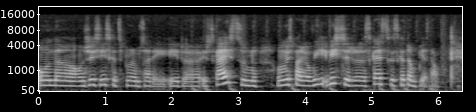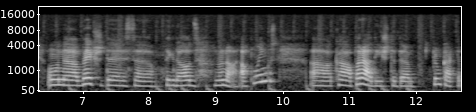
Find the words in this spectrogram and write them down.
Un, uh, un šis izskats, protams, arī ir, uh, ir skaists, un, un vispār jau vi, viss ir skaists, kas katram piestāv. Un uh, beigšu te es uh, tik daudz runāt aplinkus, uh, kā parādīšu, tad pirmkārt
